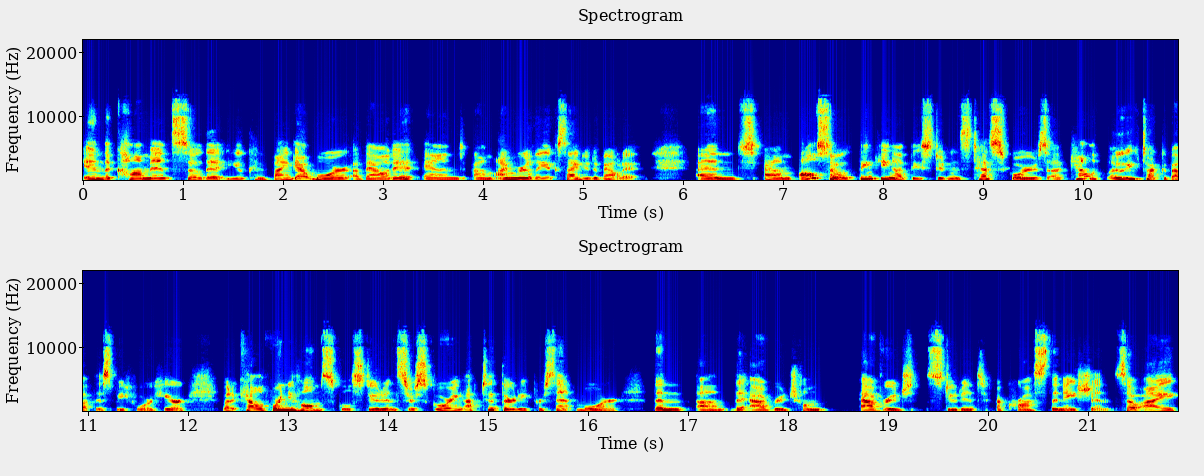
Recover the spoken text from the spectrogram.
in the comments so that you can find out more about it. And um, I'm really excited about it. And um, also thinking of these students' test scores, uh, Calif- we've talked about this before here, but California homeschool students are scoring up to 30% more than um, the average home average student across the nation. So I,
